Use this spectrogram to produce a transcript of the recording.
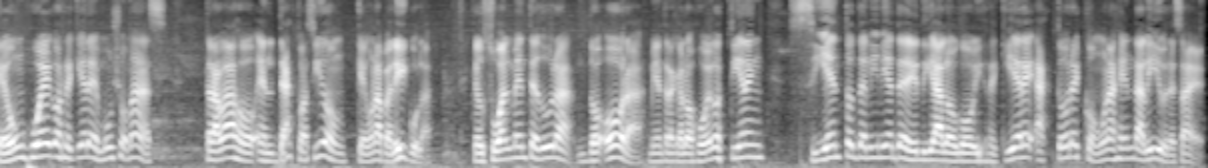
que un juego requiere mucho más trabajo de actuación que una película que usualmente dura dos horas, mientras que los juegos tienen cientos de líneas de diálogo y requiere actores con una agenda libre, ¿sabes?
